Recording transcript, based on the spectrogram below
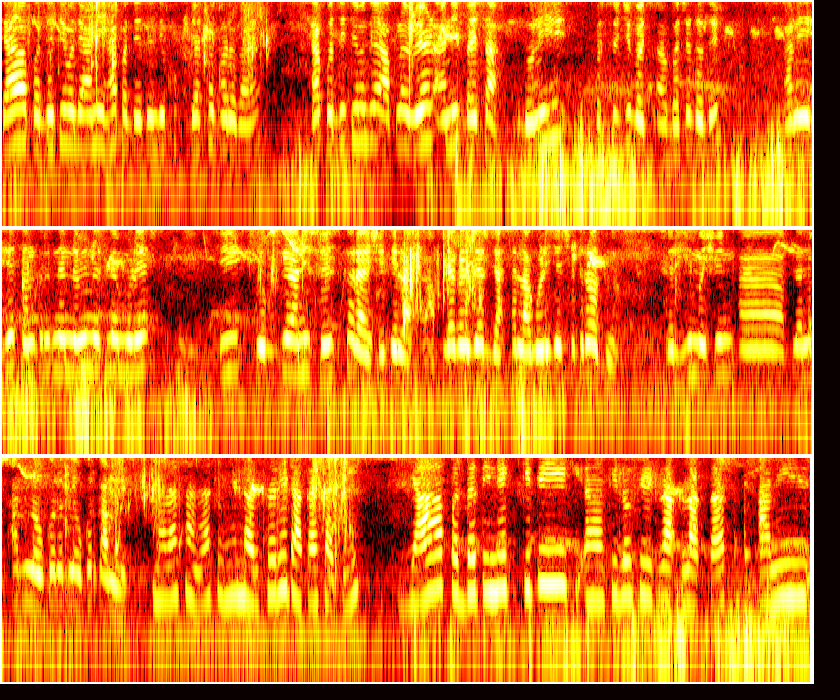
त्या पद्धतीमध्ये आणि ह्या पद्धतीमध्ये खूप जास्त फरक आहे. ह्या पद्धतीमध्ये आपला वेळ आणि पैसा दोन्हीही वस्तूची बच बचत होते. आणि हे तंत्रज्ञान नवीन असल्यामुळे ही योग्य आणि सोयीस्कर आहे शेतीला. आपल्याकडे जर जास्त लागवडीचे क्षेत्र असलं तर ही मशीन आपल्याला फार लवकरात लवकर काम देते. मला सांगा तुम्ही नर्सरी टाकायसाठी या पद्धतीने किती किलो सीड रा लागतात आणि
